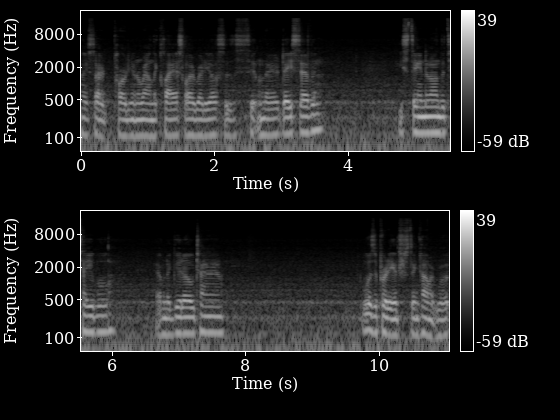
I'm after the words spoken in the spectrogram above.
They started partying around the class while everybody else is sitting there. Day seven, he's standing on the table, having a good old time. It was a pretty interesting comic book.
